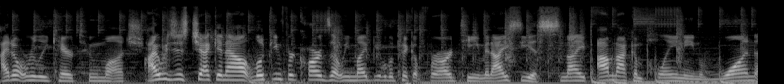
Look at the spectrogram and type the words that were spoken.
I don't really care too much. I was just checking out, looking for cards that we might be able to pick up for our team, and I see a snipe. I'm not complaining one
